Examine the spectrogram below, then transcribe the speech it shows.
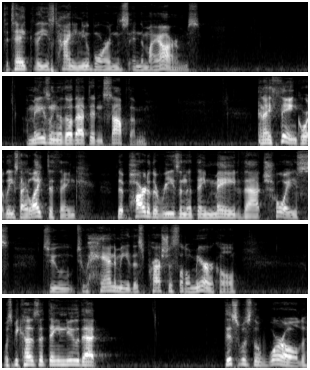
to take these tiny newborns into my arms. Amazingly, though, that didn't stop them. And I think, or at least I like to think, that part of the reason that they made that choice to, to hand me this precious little miracle was because that they knew that this was the world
